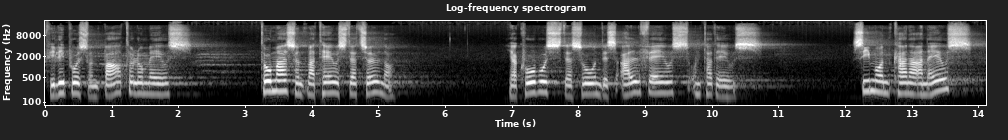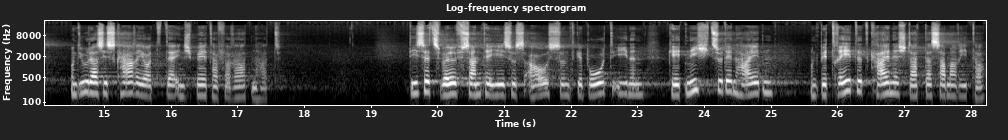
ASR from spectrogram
Philippus und Bartholomäus, Thomas und Matthäus der Zöllner, Jakobus, der Sohn des Alphaeus und Thaddäus, Simon Kanaanäus und Judas Iskariot, der ihn später verraten hat. Diese zwölf sandte Jesus aus und gebot ihnen, geht nicht zu den Heiden und betretet keine Stadt der Samariter,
